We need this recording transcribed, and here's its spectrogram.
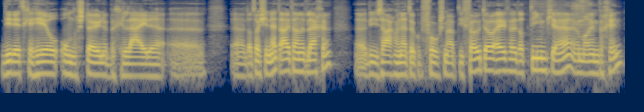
die dit geheel ondersteunen, begeleiden. Uh, uh, dat was je net uit aan het leggen. Die zagen we net ook op, volgens mij op die foto even, dat teampje, hè, helemaal in het begin.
